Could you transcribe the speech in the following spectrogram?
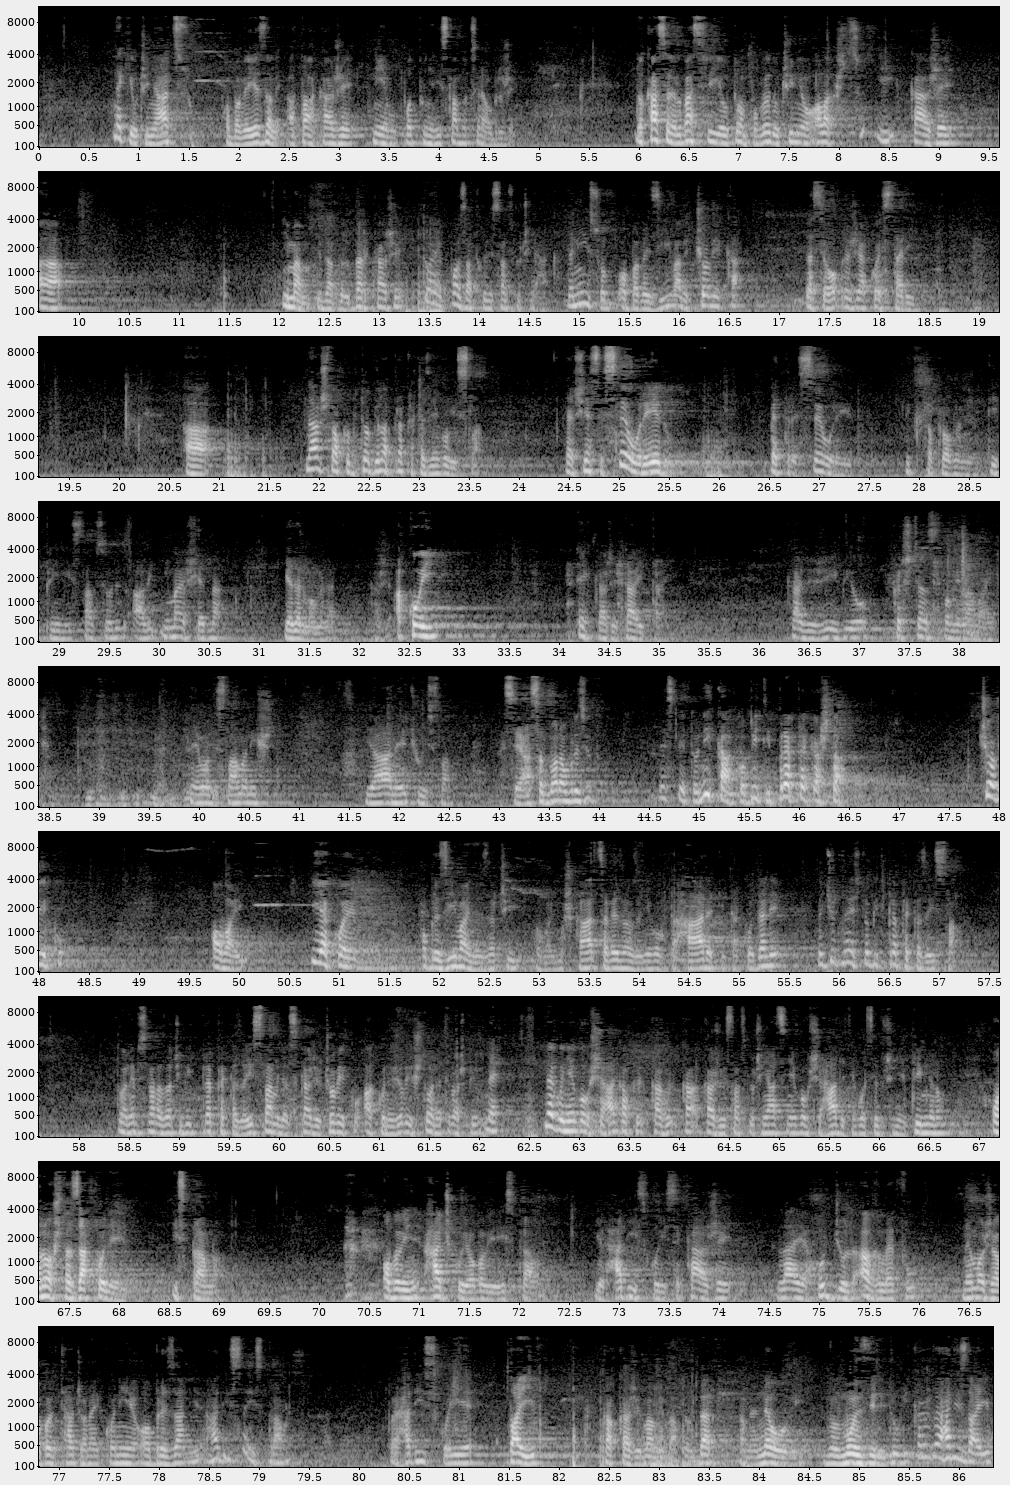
Neki učinjaci su obavezali, a ta kaže nije mu potpunjen islam dok se ne obriže. Dok Hasan el Basri je u tom pogledu činio olakšicu i kaže a, imam Ibn Abdel kaže, to je poznat kod islamskih učenjaka, da nisu obavezivali čovjeka da se obreže ako je stariji. A, našto ako bi to bila prepreka za njegov islam. Kažeš, jeste sve u redu, Petre, sve u redu. Nikakav problem je, ti primi islam sve u redu, ali ima još jedna, jedan moment. Kaže, a koji? E, kaže, taj taj. Kaže, živi bio kršćanstvo mila majka. Nema od islama ništa ja neću islam. E, se ja sad moram obraziti. Ne smije to nikako biti prepreka šta? Čovjeku, ovaj, iako je obrazivanje, znači ovaj, muškarca vezano za njegov taharet i tako dalje, međutim, ne to biti prepreka za islam. To ne bi smjela znači biti prepreka za islam i da se kaže čovjeku, ako ne želiš to, ne trebaš primiti. Ne, nego njegov šehad, kako ka, ka, kažu islamski učenjaci, njegov šehadet, njegov svjedočenje je primljeno. Ono što zakolje ispravno, obavi hađ koji obavi ispravno. Jer hadis koji se kaže la je huđul aglefu ne može obaviti hađ onaj ko nije obrezan, je hadis ne ispravno. To je hadis koji je daif, kako kaže imam Ibn Abdul Ber, neovi, Ibn Munzir i drugi, kaže da je hadis daif.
